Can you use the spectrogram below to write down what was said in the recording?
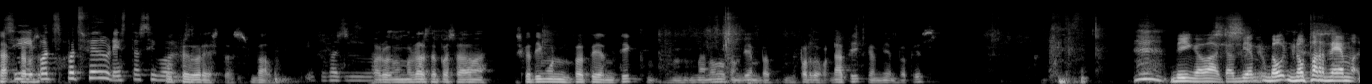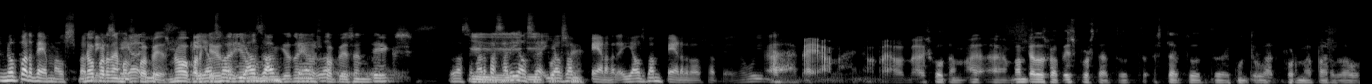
Saps, Sí, per- pots, pots fer d'Orestes, si Puc vols. fer d'orestes, val. I tu fas Però m'hauràs de passar... És que tinc un paper antic, Manolo, canviem paper... Perdó, Napi, canviem papers. Vinga, va, canviem. No, no, perdem, no perdem els papers. No perdem els papers, no, perquè ja els jo tenia, ja els un, vam jo tenia uns papers antics. La setmana i- passada ja els, i ja els van perdre, ja els van perdre els papers. Avui no. Ah, bé, home, no, escolta'm, eh, eh, van perdre els papers, però està tot, està tot eh, controlat, forma part del,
